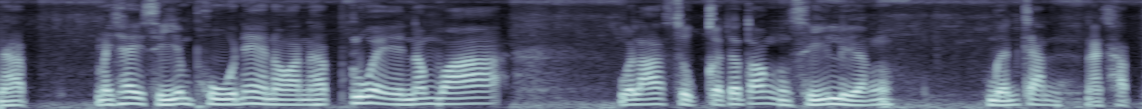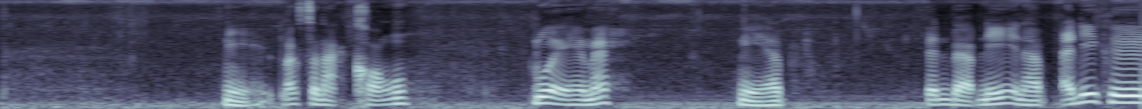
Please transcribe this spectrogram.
นะครับ ไม่ใช่สีชมพูแน่นอนนะครับ กล้วยน้ำว้า เวลาสุกก็จะต้องสีเหลืองเหมือนกันนะครับนี่ลักษณะของกล้วยเห็นไหมนี่ครับเป็นแบบนี้นะครับ อันนี้คือ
